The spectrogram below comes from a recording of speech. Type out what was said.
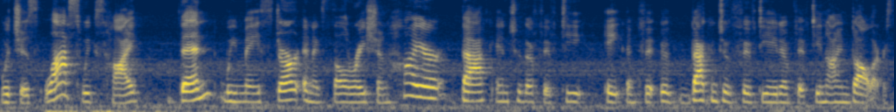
which is last week's high, then we may start an acceleration higher back into the 58 and uh, back into 58 and 59 dollars.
